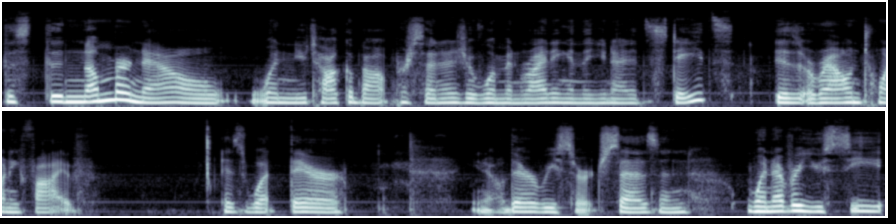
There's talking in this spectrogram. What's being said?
this the number now when you talk about percentage of women riding in the united states is around 25 is what their you know their research says and whenever you see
